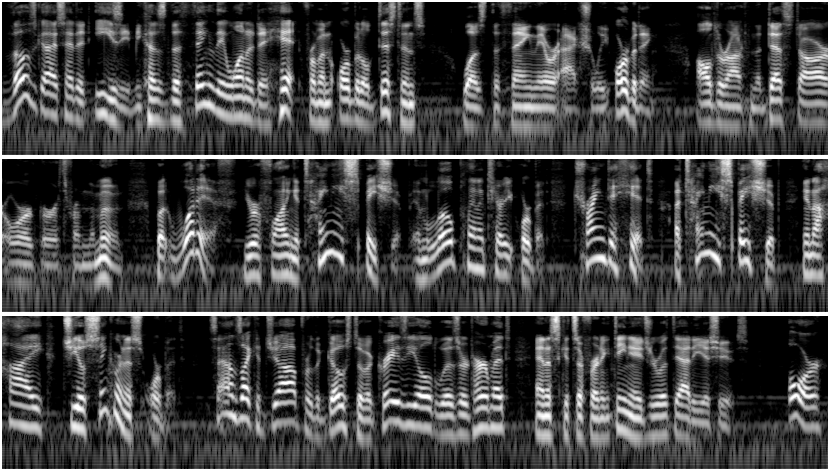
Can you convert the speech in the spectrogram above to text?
those guys had it easy because the thing they wanted to hit from an orbital distance was the thing they were actually orbiting. Alderaan from the Death Star or Earth from the Moon. But what if you were flying a tiny spaceship in low planetary orbit, trying to hit a tiny spaceship in a high geosynchronous orbit? Sounds like a job for the ghost of a crazy old wizard hermit and a schizophrenic teenager with daddy issues. Or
